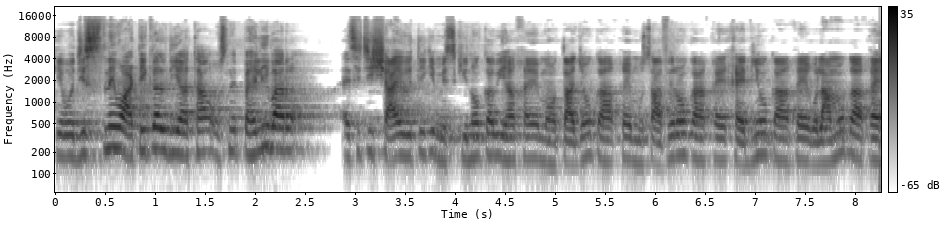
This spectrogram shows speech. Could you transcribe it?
کہ وہ جس نے وہ آرٹیکل دیا تھا، اس نے پہلی بار ایسی چیز شائع ہوئی تھی کہ مسکینوں کا بھی حق ہے، محتاجوں کا حق ہے، مسافروں کا حق ہے، قیدیوں کا حق ہے، غلاموں کا حق ہے،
